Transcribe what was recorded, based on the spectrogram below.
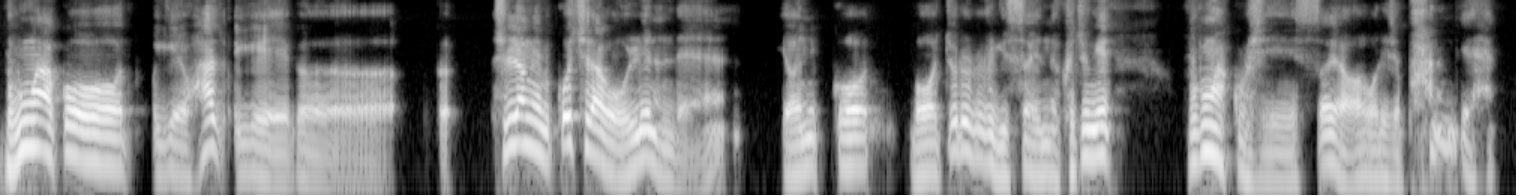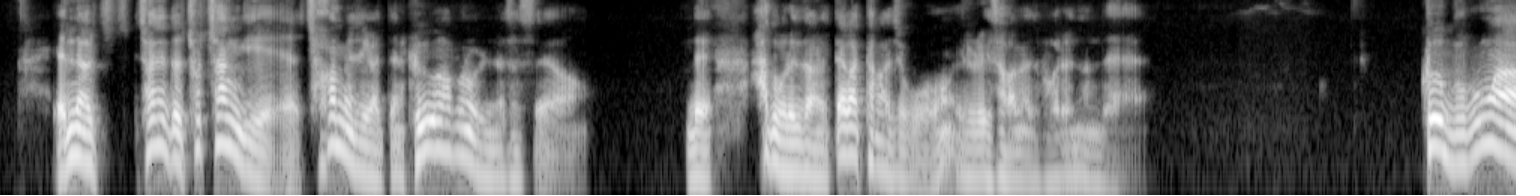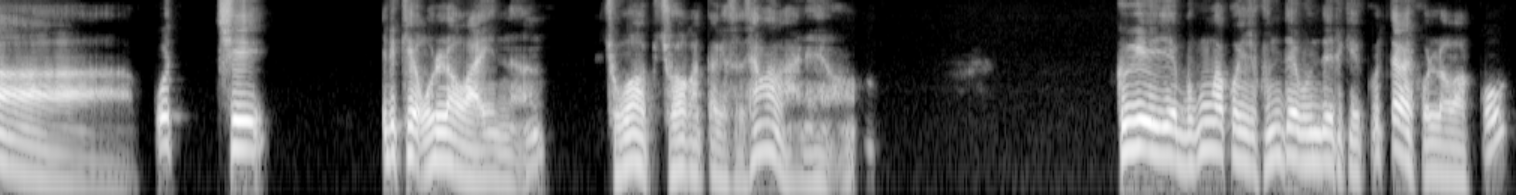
무궁화꽃 이게 화 이게 그, 그 신령님 꽃이라고 올리는데 연꽃 뭐 쭈루루룩 있어 있는 그 중에 무궁화꽃이 있어요. 우리 이제 파는 게. 옛날 전에도 초창기에 처음에 제가 할 때는 그 화분을 올려놨었어요. 근데 하도 오래되다 때가 타가지고 일로 이사 가면서 버렸는데 그 무궁화 꽃이 이렇게 올라와 있는 조합, 조화 같다 해서 생화가 아니에요. 그게 이제 무궁화 꽃이 군데군데 이렇게 꽃대가 올라왔고,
